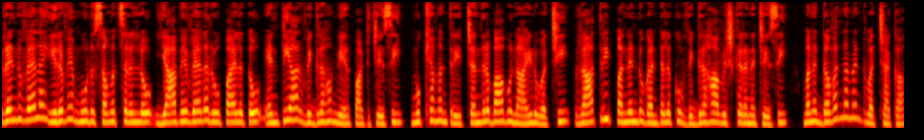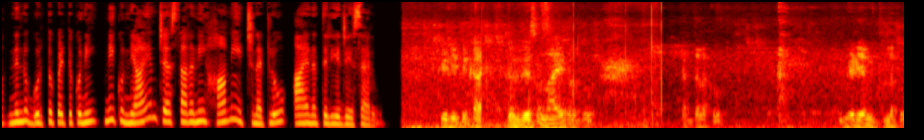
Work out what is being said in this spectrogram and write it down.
రెండు వేల ఇరవై మూడు సంవత్సరంలో యాభై వేల రూపాయలతో ఎన్టీఆర్ విగ్రహం ఏర్పాటు చేసి ముఖ్యమంత్రి చంద్రబాబు నాయుడు వచ్చి రాత్రి పన్నెండు గంటలకు విగ్రహావిష్కరణ చేసి మన గవర్నమెంట్ వచ్చాక నిన్ను గుర్తుపెట్టుకుని నీకు న్యాయం చేస్తానని హామీ ఇచ్చినట్లు ఆయన తెలియజేశారు. టీడీపీ తెలుగుదేశం నాయకులకు పెద్దలకు మీడియా మిత్రులకు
